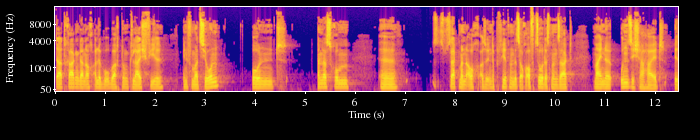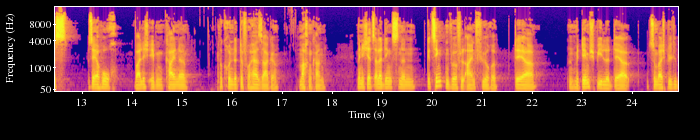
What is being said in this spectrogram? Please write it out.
da tragen dann auch alle Beobachtungen gleich viel Information und andersrum äh, sagt man auch, also interpretiert man das auch oft so, dass man sagt, meine Unsicherheit ist sehr hoch, weil ich eben keine begründete Vorhersage machen kann. Wenn ich jetzt allerdings einen gezinkten Würfel einführe, der und mit dem spiele, der zum Beispiel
